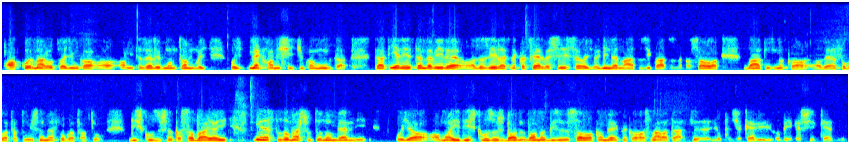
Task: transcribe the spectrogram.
akkor már ott vagyunk, a, a, amit az előbb mondtam, hogy, hogy meghamisítjuk a múltat. Tehát ilyen értelembe véve az az életnek a szerves része, hogy, hogy minden változik, változnak a szavak, változnak a, az elfogadható és nem elfogadható diskurzusnak a szabályai. Én ezt tudomásul tudom venni, hogy a, a mai diskurzusban vannak bizonyos szavak, amelyeknek a használatát jobb, hogyha kerüljük a békesség kedvéért.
